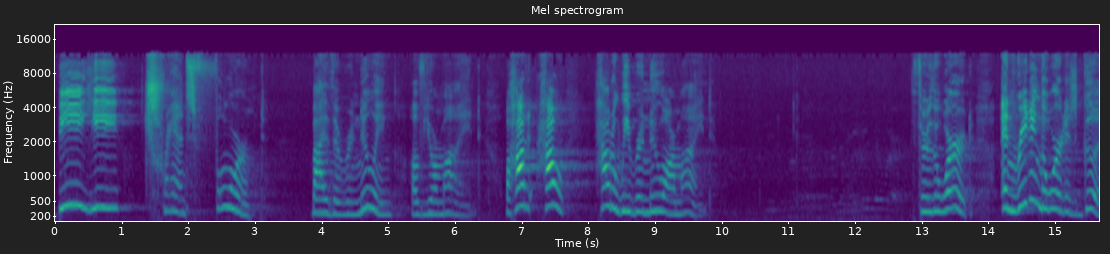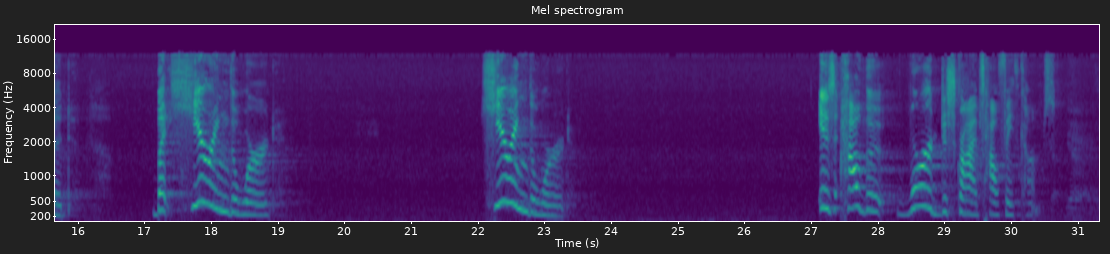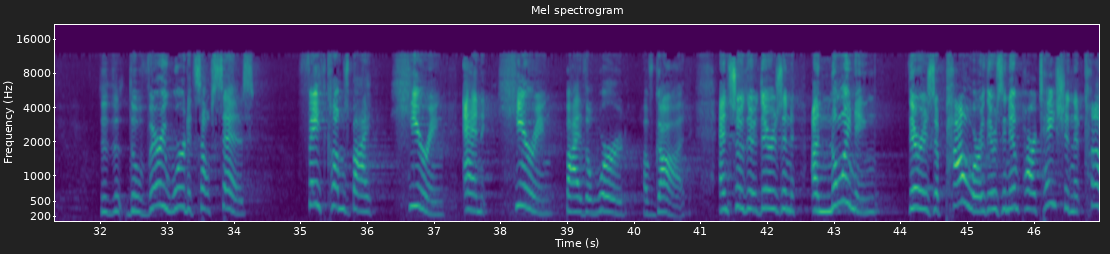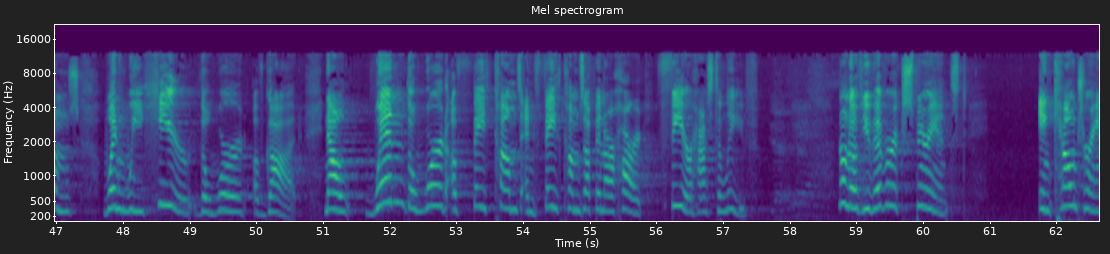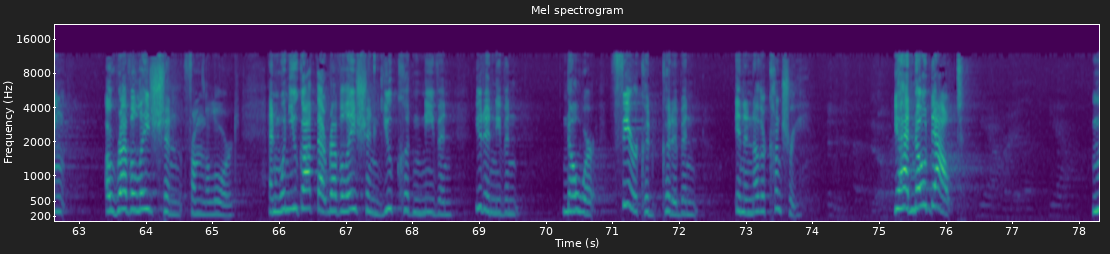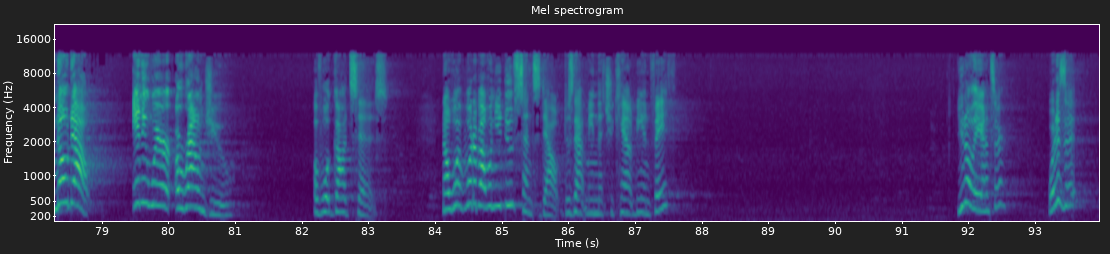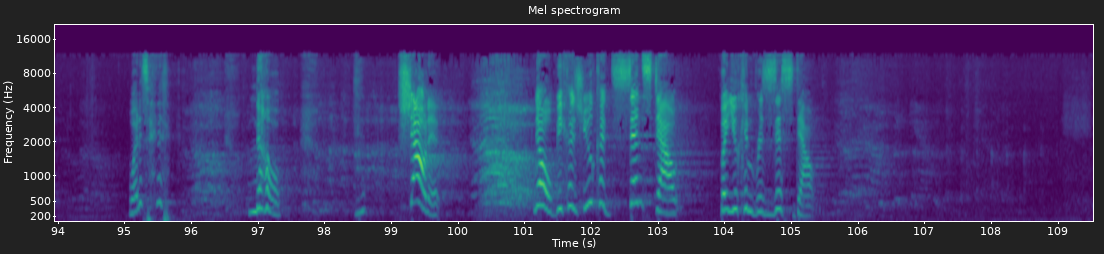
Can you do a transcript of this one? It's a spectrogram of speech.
Be ye transformed by the renewing of your mind. Well, how, how, how do we renew our mind? Through the Word. And reading the Word is good, but hearing the Word, hearing the Word, is how the Word describes how faith comes. The, the, the very Word itself says faith comes by hearing and hearing by the word of God. And so there, there's an anointing, there is a power, there's an impartation that comes when we hear the word of God. Now, when the word of faith comes and faith comes up in our heart, fear has to leave. I don't know if you've ever experienced encountering a revelation from the Lord. And when you got that revelation, you couldn't even, you didn't even know where fear could, could have been in another country. You had no doubt, no doubt anywhere around you of what God says. Now, what, what about when you do sense doubt? Does that mean that you can't be in faith? You know the answer. What is it? What is it? No. no. Shout it. No. no, because you could sense doubt, but you can resist doubt.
